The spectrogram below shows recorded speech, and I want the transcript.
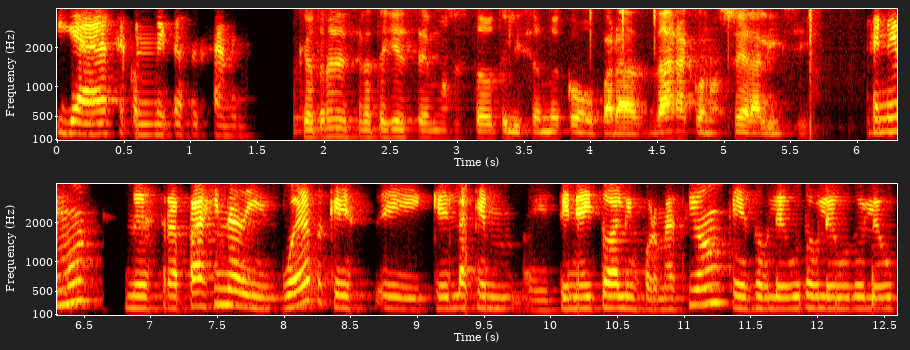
y ya se conecta a su examen. ¿Qué otras estrategias hemos estado utilizando como para dar a conocer al ICI? Tenemos nuestra página de web, que es, eh, que es la que eh, tiene ahí toda la información, que es www.isic.edu.mx.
